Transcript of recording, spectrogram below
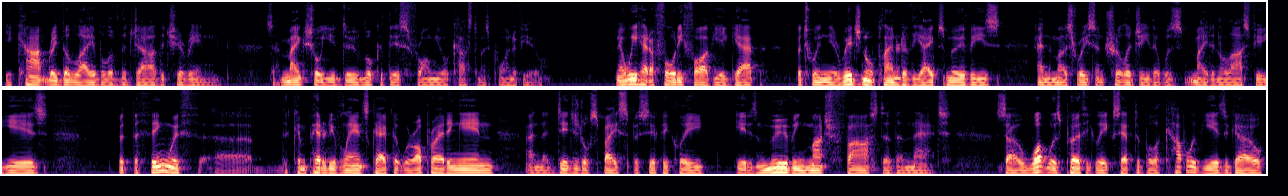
You can't read the label of the jar that you're in. So make sure you do look at this from your customer's point of view. Now, we had a 45 year gap between the original Planet of the Apes movies and the most recent trilogy that was made in the last few years. But the thing with uh, the competitive landscape that we're operating in and the digital space specifically, it is moving much faster than that. So, what was perfectly acceptable a couple of years ago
